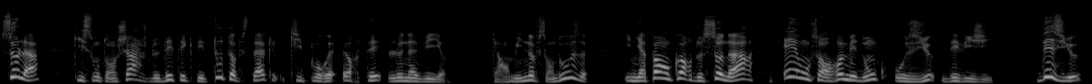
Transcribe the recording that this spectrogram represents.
Ceux-là qui sont en charge de détecter tout obstacle qui pourrait heurter le navire. Car en 1912, il n'y a pas encore de sonar et on s'en remet donc aux yeux des vigies. Des yeux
